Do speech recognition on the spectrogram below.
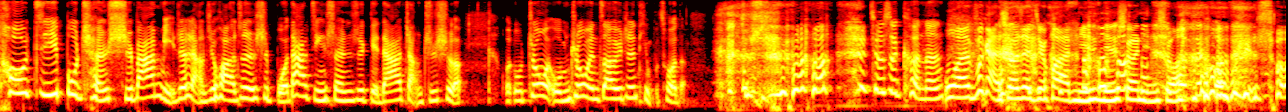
偷鸡不成蚀把米，这两句话真的是博大精深，是给大家长知识了。我我中文我们中文造诣真的挺不错的，就是 就是可能我不敢说这句话，您您说您说，我对我自己说，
